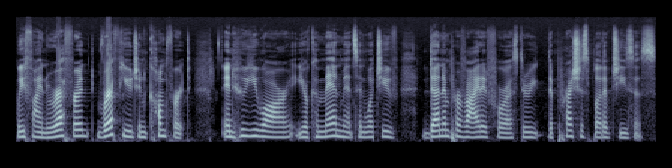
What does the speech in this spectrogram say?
We find refuge and comfort in who you are, your commandments, and what you've done and provided for us through the precious blood of Jesus.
